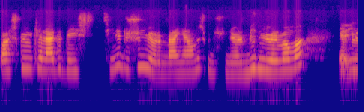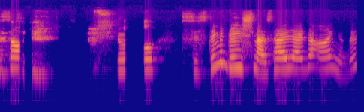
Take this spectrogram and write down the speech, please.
başka ülkelerde değiştiğini düşünmüyorum ben. Yanlış mı düşünüyorum bilmiyorum ama e, insan sistemi değişmez. Her yerde aynıdır.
